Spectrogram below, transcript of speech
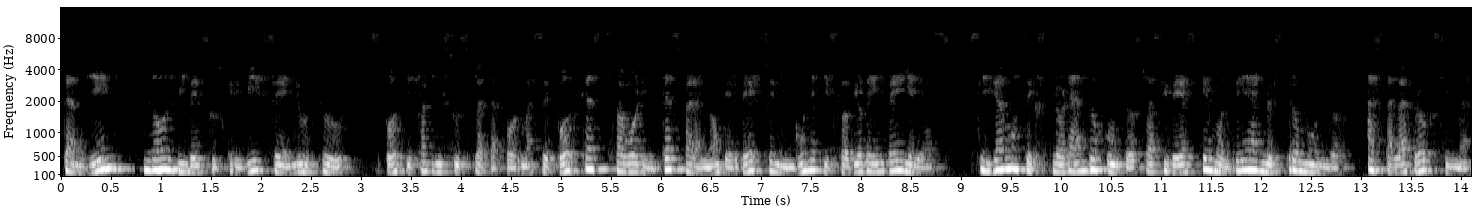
También, no olviden suscribirse en YouTube, Spotify y sus plataformas de podcast favoritas para no perderse ningún episodio de Ideas. Sigamos explorando juntos las ideas que moldean nuestro mundo. Hasta la próxima.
